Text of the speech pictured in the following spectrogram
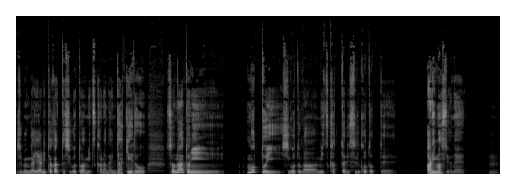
自分がやりたかった仕事は見つからないだけどその後にもっといい仕事が見つかったりすることってありますよね。うん、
